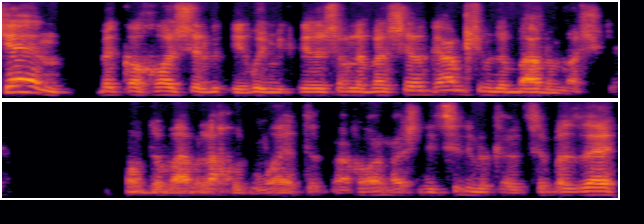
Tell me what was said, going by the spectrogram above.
כן בכוחו של עירוי מכלי ראשון לבשל גם כשמדובר במשקה. כמו מדובר מלאכות מועטת, נכון? השניצילים וכיוצא בזה,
